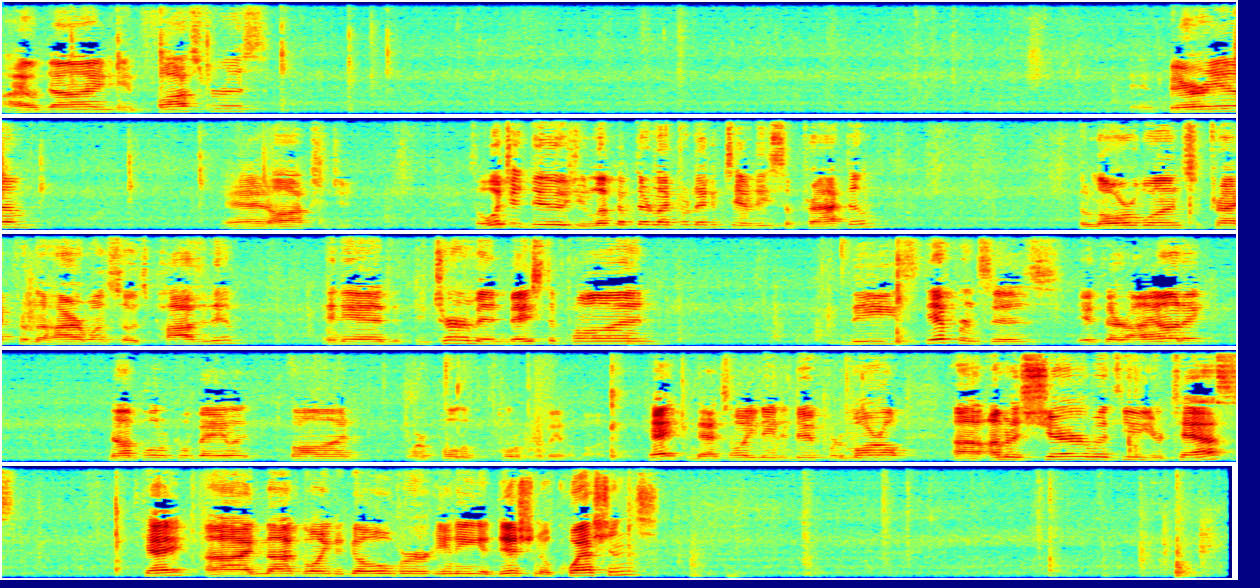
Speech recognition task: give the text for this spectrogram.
Iodine and phosphorus. And barium and oxygen. So what you do is you look up their electronegativity, subtract them. The lower one subtract from the higher one so it's positive, and then determine based upon these differences if they're ionic, nonpolar covalent bond, or polar, polar covalent bond. Okay, and that's all you need to do for tomorrow. Uh, I'm going to share with you your tests. Okay, I'm not going to go over any additional questions.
